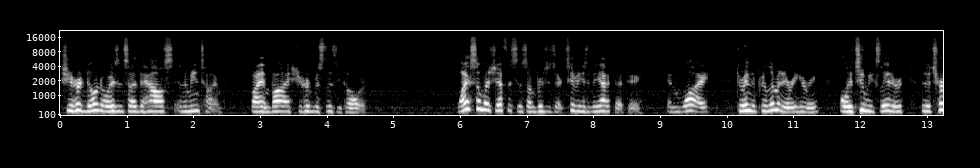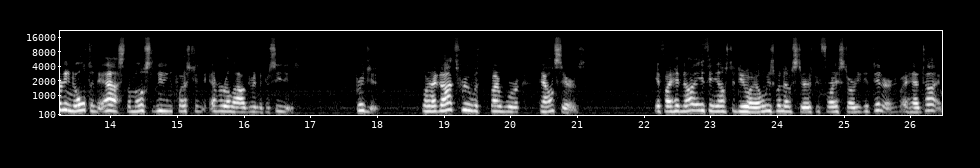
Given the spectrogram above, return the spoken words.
She heard no noise inside the house in the meantime. By and by, she heard Miss Lizzie call her. Why so much emphasis on Bridget's activities in the attic that day? And why, during the preliminary hearing, only two weeks later, did Attorney Knowlton ask the most leading question ever allowed during the proceedings? Bridget, when I got through with my work downstairs, if I had not anything else to do, I always went upstairs before I started at dinner, if I had time.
